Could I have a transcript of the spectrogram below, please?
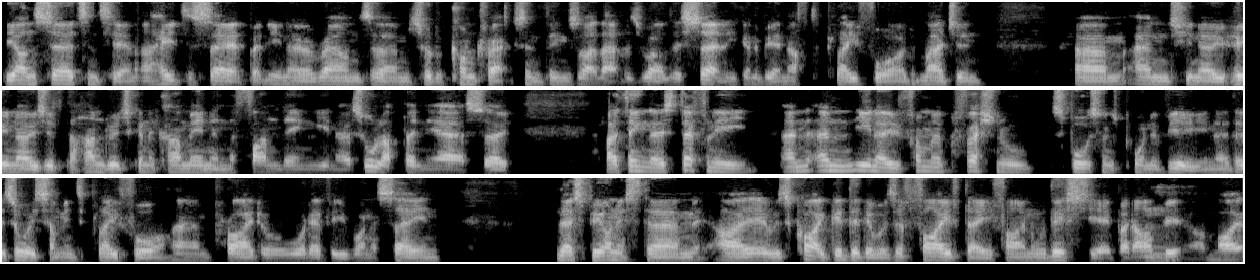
the uncertainty, and I hate to say it, but you know around um, sort of contracts and things like that as well. There's certainly going to be enough to play for, I'd imagine. Um, and you know who knows if the hundred's going to come in and the funding. You know it's all up in the air. So I think there's definitely, and and you know, from a professional sportsman's point of view, you know, there's always something to play for, um, pride or whatever you want to say. And let's be honest, um, I, it was quite good that it was a five-day final this year, but I'll be, my,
